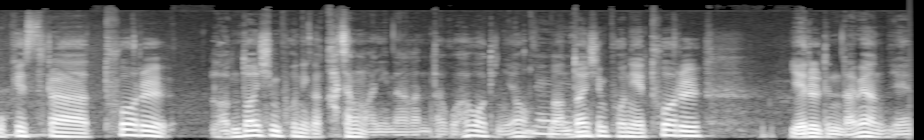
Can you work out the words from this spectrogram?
오케스트라 투어를 런던 심포니가 가장 많이 나간다고 하거든요. 네. 런던 심포니의 투어를 예를 든다면 예,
